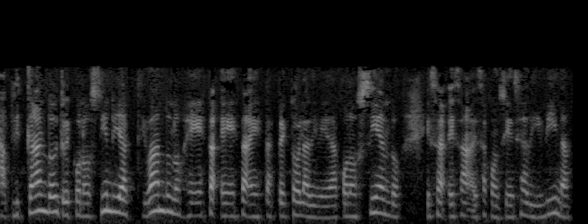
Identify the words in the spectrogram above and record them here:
aplicando y reconociendo y activándonos en, esta, en, esta, en este aspecto de la divinidad, conociendo esa, esa, esa conciencia divina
